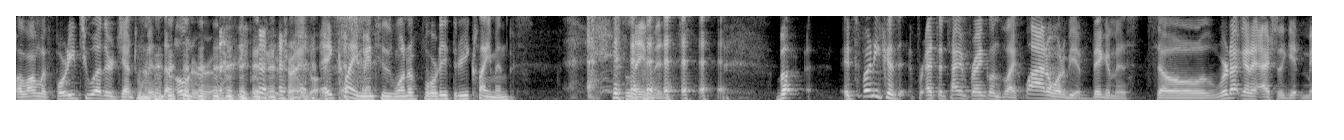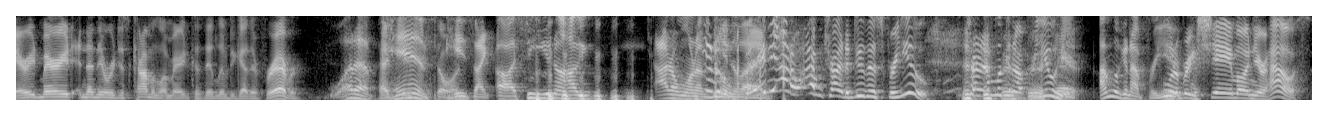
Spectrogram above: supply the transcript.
along with 42 other gentlemen, the owner of the Bermuda Triangle. A claimant is one of 43 claimants. claimants. But it's funny because at the time Franklin's like, well, I don't want to be a bigamist, so we're not going to actually get married, married, and then they were just common law married because they lived together forever. What a Had kids and pimp. so on. He's like, uh, see, you know how you, I don't want to You be know, in a like, baby, I don't. I'm trying to do this for you. I'm, trying, I'm looking out for you here. I'm looking out for I you. want to bring shame on your house.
